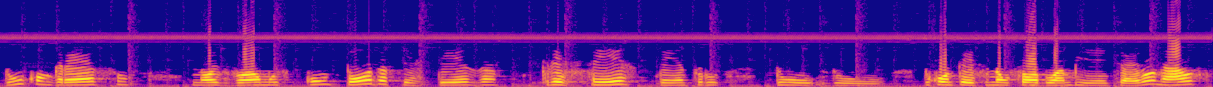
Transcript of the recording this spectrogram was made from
do Congresso nós vamos, com toda certeza, crescer dentro do, do, do contexto não só do ambiente aeronáutico,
